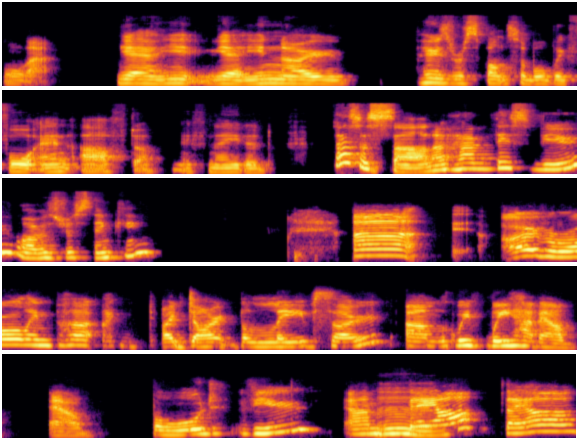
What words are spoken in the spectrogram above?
All that. Yeah, you yeah, you know who's responsible before and after if needed. Does Asana have this view? I was just thinking. Uh overall in part I, I don't believe so. Um look we we have our our board view. Um mm. they are they are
